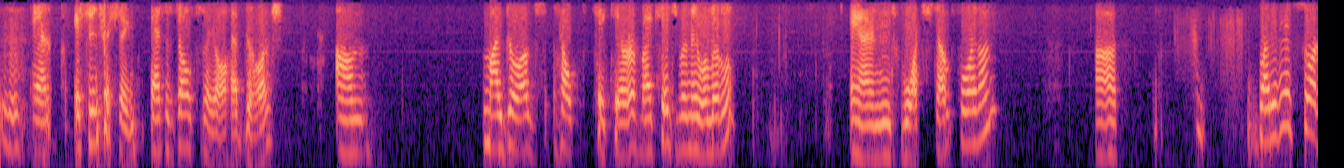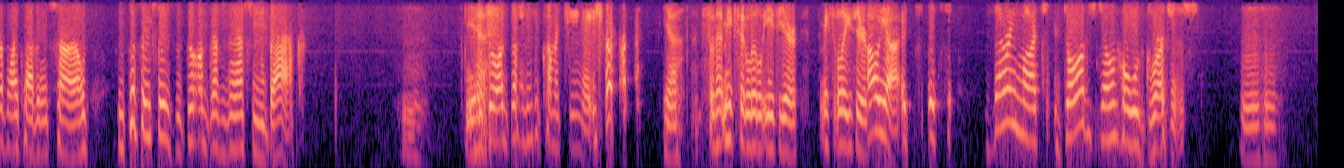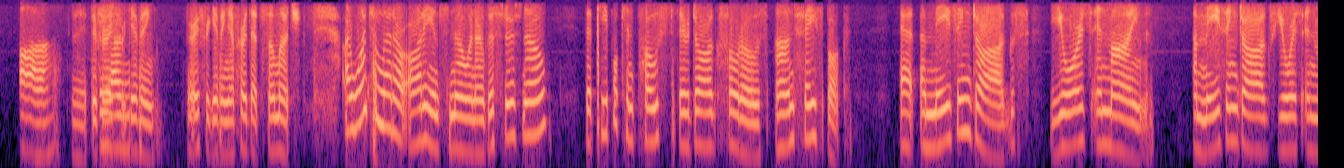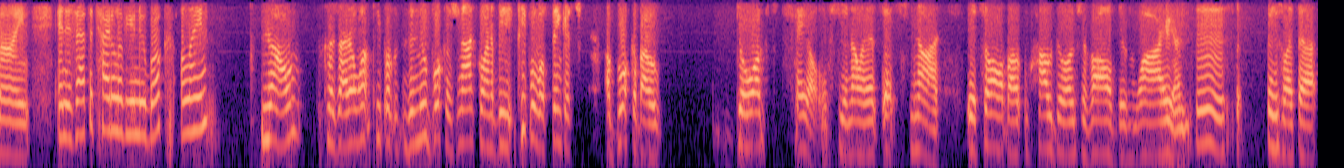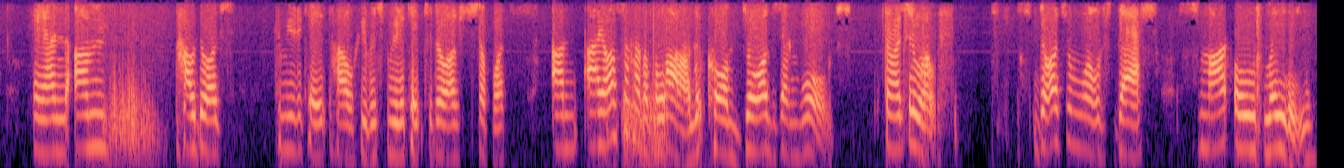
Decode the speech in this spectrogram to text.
Mm-hmm. And it's interesting. As adults, they all have dogs. Um, my dogs helped take care of my kids when they were little and watched out for them. Uh, but it is sort of like having a child. The difference is the dog doesn't answer you back. Yeah. The dog doesn't become a teenager. Yeah. So that makes it a little easier. It makes it a little easier. oh yeah, it's it's very much dogs don't hold grudges. Mm-hmm. Uh, Right. They're very forgiving. Very forgiving. I've heard that so much. I want to let our audience know and our listeners know that people can post their dog photos on Facebook at Amazing Dogs, Yours and Mine. Amazing Dogs, Yours and Mine. And is that the title of your new book, Elaine? No, because I don't want people, the new book is not going to be, people will think it's a book about dog tales, you know, it, it's not. It's all about how dogs evolved and why and Mm. things like that. And, um, how dogs communicate, how humans communicate to dogs, so forth. Um, I also have a blog called Dogs and Wolves. Dogs and Wolves. Dogs and Wolves dash smart old lady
